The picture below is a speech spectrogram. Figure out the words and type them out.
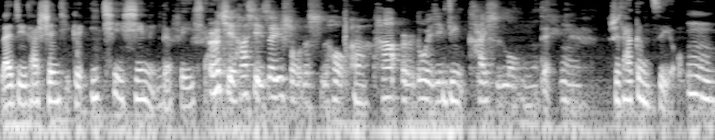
来自于他身体跟一切心灵的飞翔。而且他写这一首的时候啊他耳朵已经已经开始聋了。对嗯所以他更自由。嗯，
